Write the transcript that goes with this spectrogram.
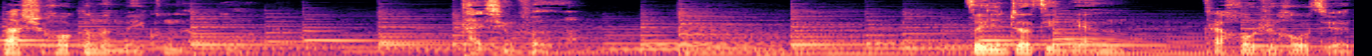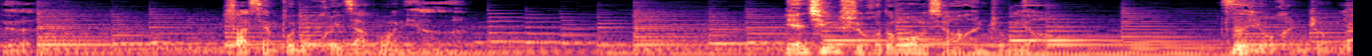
那时候根本没空难过，太兴奋了。最近这几年，才后知后觉的发现不能回家过年了。年轻时候的梦想很重要，自由很重要，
